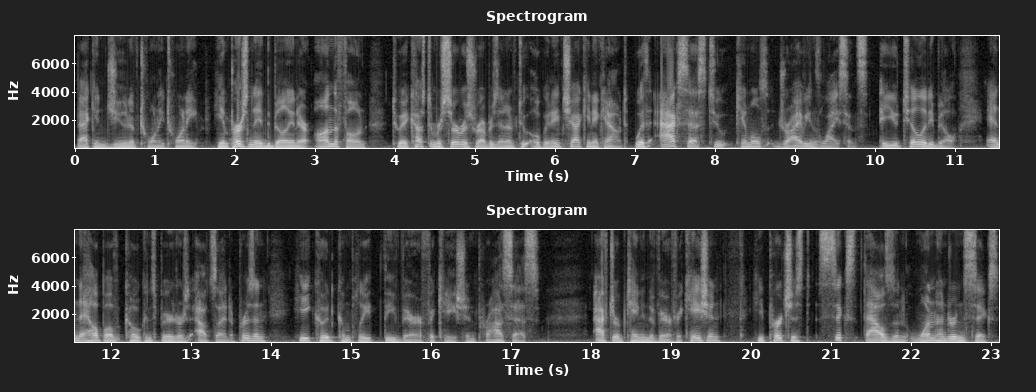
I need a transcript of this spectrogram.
back in June of 2020. He impersonated the billionaire on the phone to a customer service representative to open a checking account. With access to Kimmel's driving license, a utility bill, and the help of co conspirators outside of prison, he could complete the verification process. After obtaining the verification, he purchased 6,106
